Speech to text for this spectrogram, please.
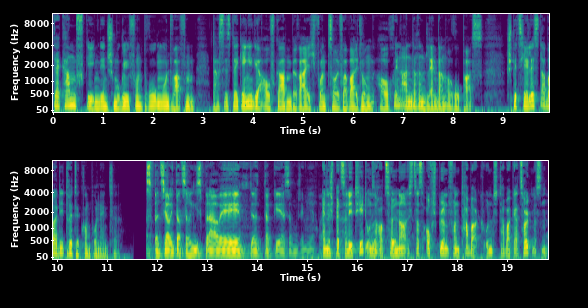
Der Kampf gegen den Schmuggel von Drogen und Waffen, das ist der gängige Aufgabenbereich von Zollverwaltung auch in anderen Ländern Europas. Speziell ist aber die dritte Komponente. Eine Spezialität unserer Zöllner ist das Aufspüren von Tabak und Tabakerzeugnissen.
